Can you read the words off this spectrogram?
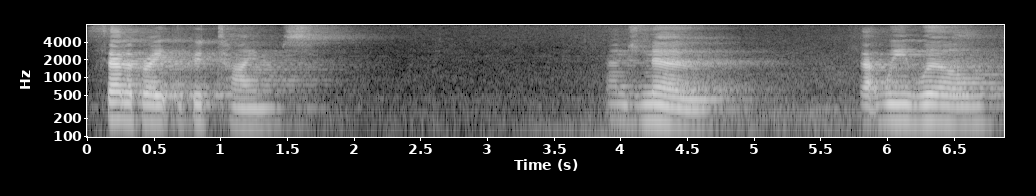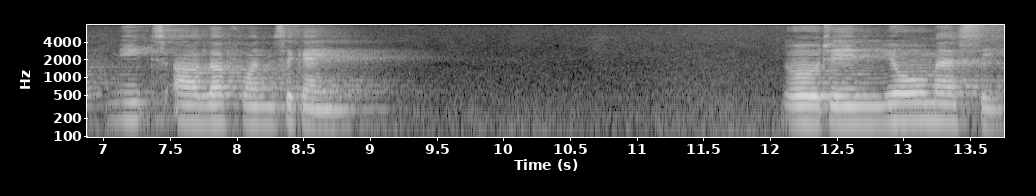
celebrate the good times, and know that we will meet our loved ones again. Lord, in your mercy,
